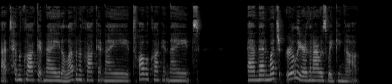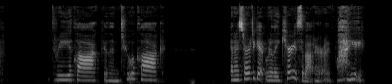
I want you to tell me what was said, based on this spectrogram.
at 10 o'clock at night, 11 o'clock at night, 12 o'clock at night. And then much earlier than I was waking up, three o'clock and then two o'clock. And I started to get really curious about her. Like, why,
